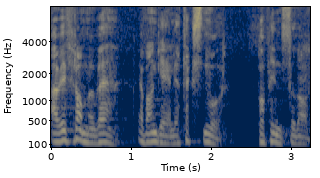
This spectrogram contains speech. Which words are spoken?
er vi framme ved evangelieteksten vår på pinsedag.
